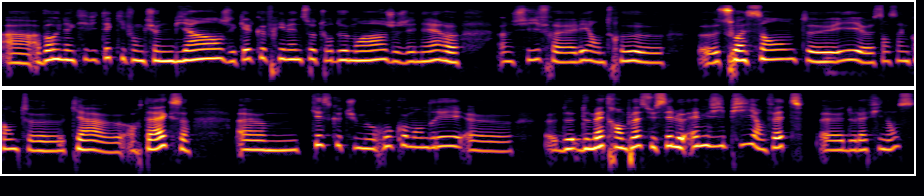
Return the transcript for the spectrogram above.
avoir une activité qui fonctionne bien, j'ai quelques freelances autour de moi, je génère euh, un chiffre, elle est entre 60 euh, et 150 k hors taxe. Qu'est-ce que tu me recommanderais de, de, mettre en place, tu sais, le MVP en fait de la finance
